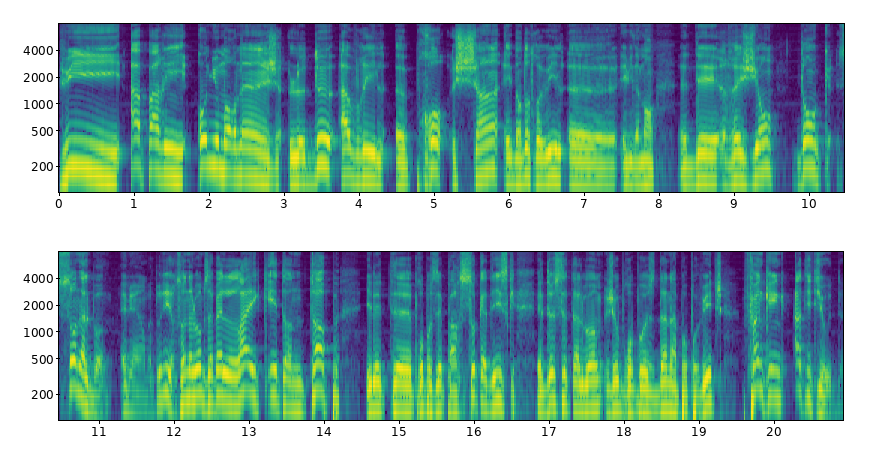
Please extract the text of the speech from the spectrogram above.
Puis à Paris, au New Morninge, le 2 avril prochain, et dans d'autres villes, évidemment, des régions. Donc, son album, eh bien, on va tout dire. Son album s'appelle Like It on Top. Il est euh, proposé par Socadisc. Et de cet album, je vous propose Dana Popovic, Funking Attitude.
